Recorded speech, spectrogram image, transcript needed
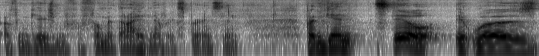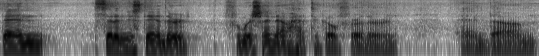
of engagement, fulfillment that I had never experienced. And, but again, still, it was then set a new standard from which I now had to go further. And, and um,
